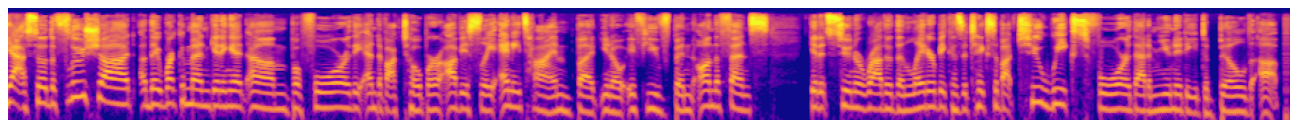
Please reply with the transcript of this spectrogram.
Yeah, so the flu shot, uh, they recommend getting it um, before the end of October, obviously anytime. But, you know, if you've been on the fence, get it sooner rather than later because it takes about two weeks for that immunity to build up.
